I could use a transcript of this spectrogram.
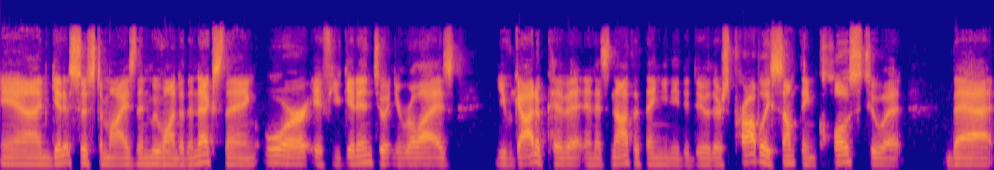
and get it systemized, then move on to the next thing. Or if you get into it and you realize you've got to pivot and it's not the thing you need to do, there's probably something close to it that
